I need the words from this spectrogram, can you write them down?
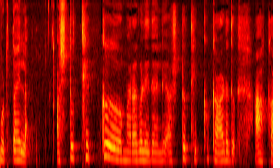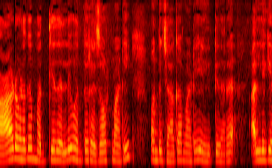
ಮುಟ್ತಾ ಇಲ್ಲ. ಅಷ್ಟು ಥಿಕ್ ಮರಗಳಿದೆ ಅಲ್ಲಿ, ಅಷ್ಟು ಥಿಕ್ ಕಾಡದು. ಆ ಕಾಡೊಳಗೆ ಮಧ್ಯದಲ್ಲಿ ಒಂದು ರೆಸಾರ್ಟ್ ಮಾಡಿ, ಒಂದು ಜಾಗ ಮಾಡಿ ಇಟ್ಟಿದ್ದಾರೆ. ಅಲ್ಲಿಗೆ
